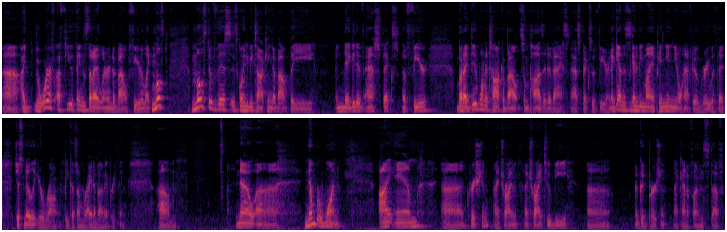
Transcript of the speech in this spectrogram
I there were a few things that I learned about fear. Like most most of this is going to be talking about the negative aspects of fear. But I did want to talk about some positive as- aspects of fear. And again, this is going to be my opinion. You don't have to agree with it. Just know that you're wrong because I'm right about everything. Um, now, uh, number one, I am uh, Christian. I try. I try to be uh, a good person. That kind of fun stuff.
